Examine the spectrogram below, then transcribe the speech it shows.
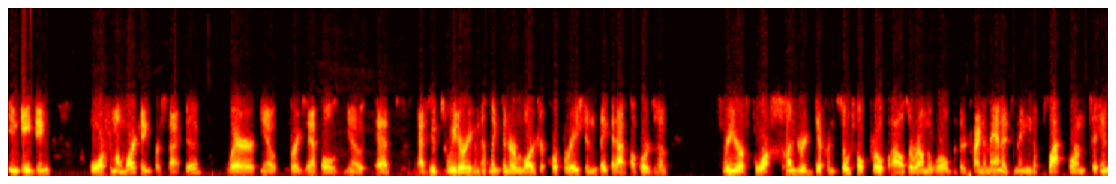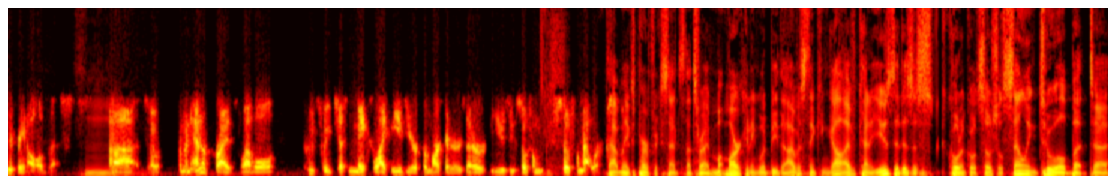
engaging, or from a marketing perspective, where you know, for example, you know, at at Hootsuite or even at LinkedIn or larger corporations, they could have upwards of three or four hundred different social profiles around the world that they're trying to manage, and they need a platform to integrate all of this. Mm. Uh, so, from an enterprise level, Hootsuite just makes life easier for marketers that are using social social networks. That makes perfect sense. That's right. M- marketing would be the. I was thinking, God, I've kind of used it as a quote unquote social selling tool, but uh,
